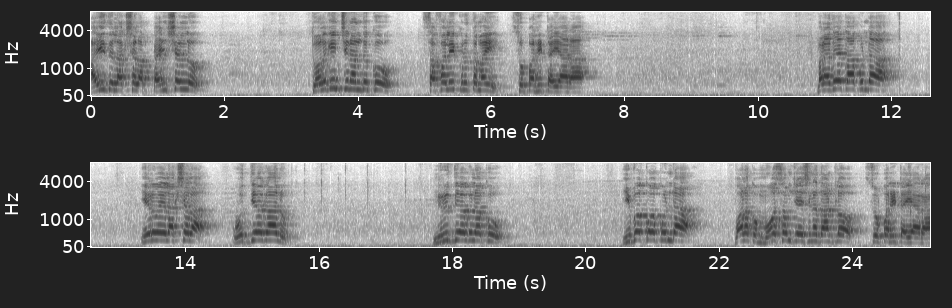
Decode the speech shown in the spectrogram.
ఐదు లక్షల పెన్షన్లు తొలగించినందుకు సఫలీకృతమై సూపర్ హిట్ అయ్యారా? మరి అదే కాకుండా ఇరవై లక్షల ఉద్యోగాలు నిరుద్యోగులకు ఇవ్వకోకుండా వాళ్ళకు మోసం చేసిన దాంట్లో సూపర్ హిట్ అయ్యారా?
